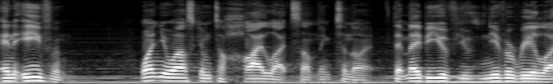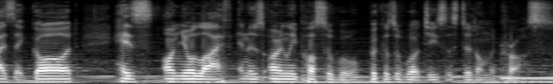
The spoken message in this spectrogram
And even, why don't you ask him to highlight something tonight that maybe you've, you've never realized that God has on your life and is only possible because of what Jesus did on the cross?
